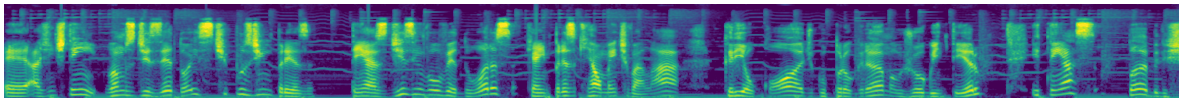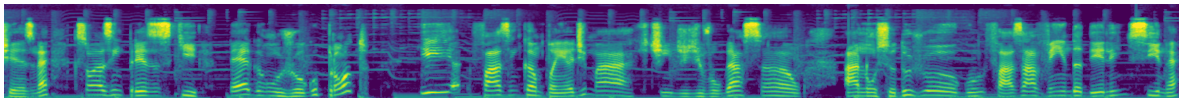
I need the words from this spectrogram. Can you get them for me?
é, a gente tem, vamos dizer, dois tipos de empresa. Tem as desenvolvedoras, que é a empresa que realmente vai lá, cria o código, programa o jogo inteiro, e tem as publishers, né? Que são as empresas que pegam o jogo pronto e fazem campanha de marketing, de divulgação, anúncio do jogo, faz a venda dele em si, né?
